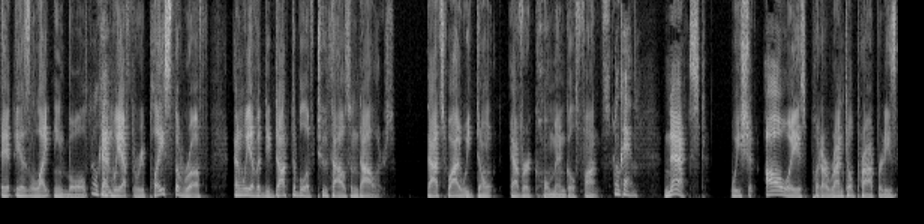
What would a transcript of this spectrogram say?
it is a lightning bolt Okay. and we have to replace the roof and we have a deductible of $2,000. That's why we don't ever commingle funds. Okay. Next, we should always put our rental properties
